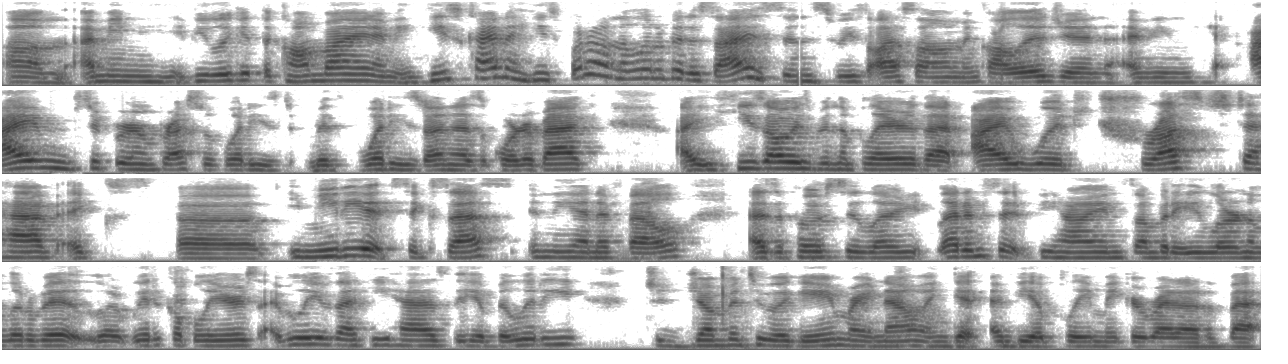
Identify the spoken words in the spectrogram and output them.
Um, I mean, if you look at the combine, I mean, he's kind of he's put on a little bit of size since we last saw him in college, and I mean, I'm super impressed with what he's with what he's done as a quarterback. I, he's always been the player that I would trust to have ex, uh, immediate success in the NFL, as opposed to let, let him sit behind somebody, learn a little bit, wait a couple of years. I believe that he has the ability to jump into a game right now and get and be a playmaker right out of the bat.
